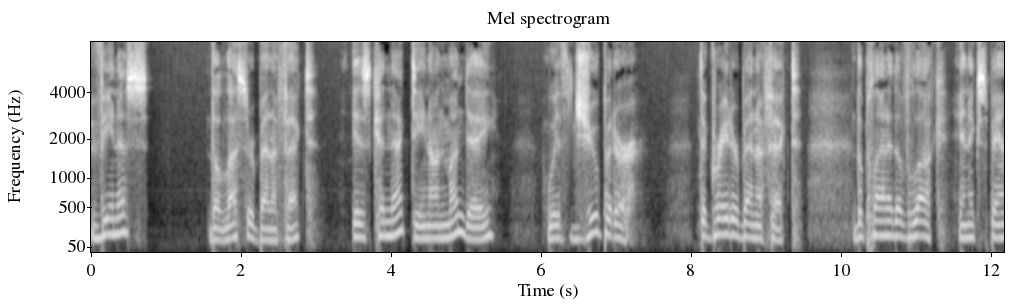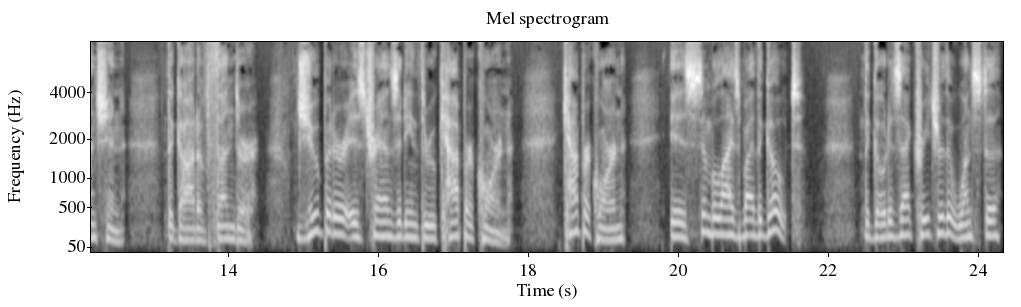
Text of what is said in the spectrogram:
Venus, the lesser benefic, is connecting on Monday with Jupiter, the greater benefic, the planet of luck and expansion, the god of thunder. Jupiter is transiting through Capricorn. Capricorn is symbolized by the goat. The goat is that creature that wants to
